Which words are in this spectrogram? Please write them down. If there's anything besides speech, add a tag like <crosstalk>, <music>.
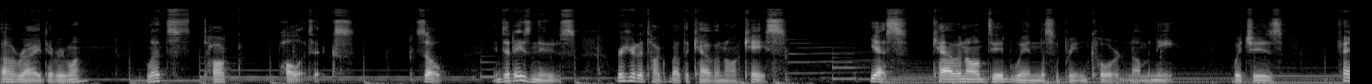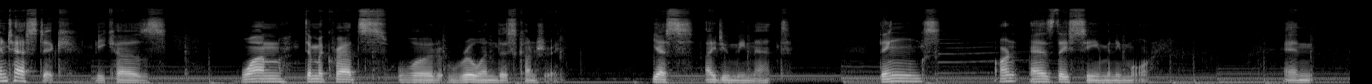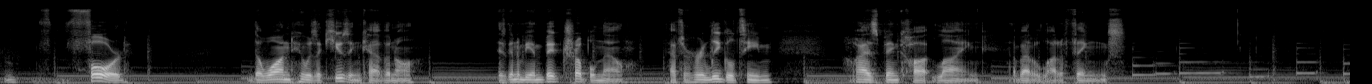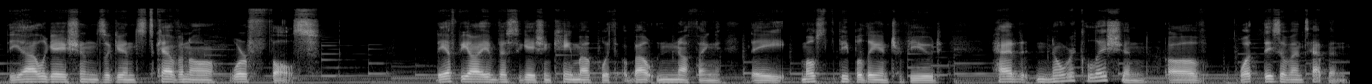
Alright, everyone, let's talk politics. So, in today's news, we're here to talk about the Kavanaugh case. Yes, Kavanaugh did win the Supreme Court nominee, which is fantastic because, one, Democrats would ruin this country. Yes, I do mean that. Things aren't as they seem anymore. And Ford, the one who was accusing Kavanaugh, is going to be in big trouble now after her legal team has been caught lying about a lot of things. The allegations against Kavanaugh were false. The FBI investigation came up with about nothing. They most of the people they interviewed had no recollection of what these events happened.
